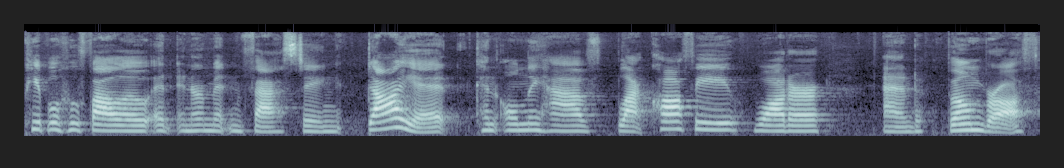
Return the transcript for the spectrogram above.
people who follow an intermittent fasting diet can only have black coffee water and bone broth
